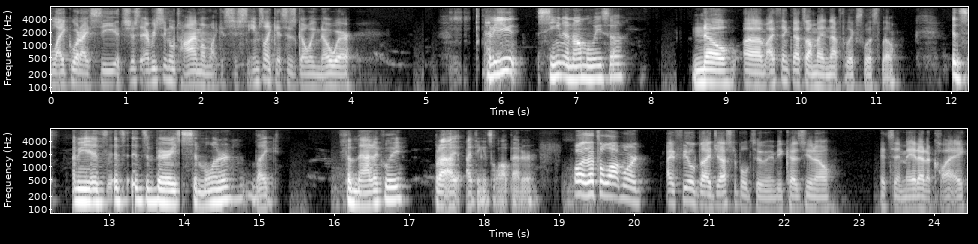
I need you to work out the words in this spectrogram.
like what I see. It's just every single time I'm like, it just seems like this is going nowhere. Have you seen Anomalisa? No, um, I think that's on my Netflix list though. It's, I mean, it's it's it's very similar, like thematically, but I I think it's a lot better. Well, that's a lot more. I feel digestible to me because you know, it's made out of clay,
